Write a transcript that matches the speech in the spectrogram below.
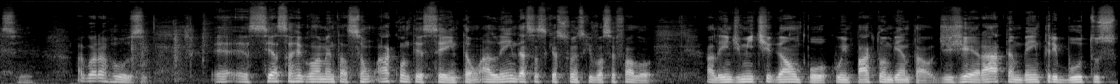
Sim. Agora, Rose, é, é, se essa regulamentação acontecer, então, além dessas questões que você falou, além de mitigar um pouco o impacto ambiental, de gerar também tributos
